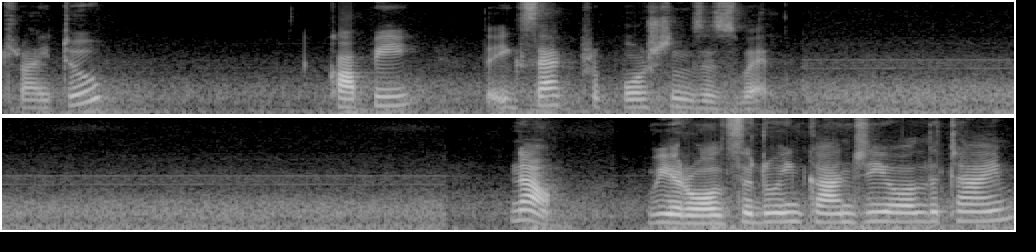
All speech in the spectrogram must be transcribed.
try to copy the exact proportions as well. Now, we are also doing kanji all the time.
